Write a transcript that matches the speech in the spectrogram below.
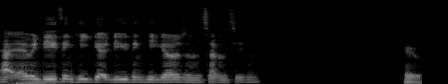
I I mean, do you think he go? Do you think he goes in the seventh season? Who?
